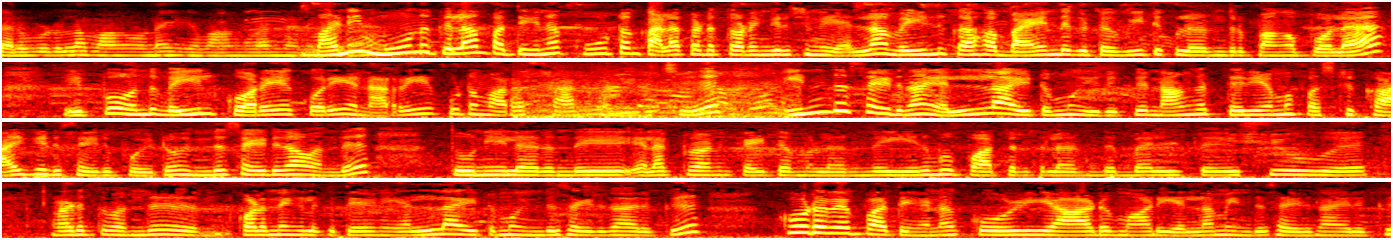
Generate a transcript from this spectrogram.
கருவாடுலாம் வாங்கணும்னா இங்கே வாங்கலாம்னு மணி மூணுக்கெல்லாம் பார்த்தீங்கன்னா கூட்டம் களைக்கட்ட தொடங்கிருச்சுங்க. எல்லாம் வெயிலுக்காக பயந்துகிட்டு வீட்டுக்குள்ளே இருந்திருப்பாங்க போல. இப்போ வந்து வெயில் குறைய குறைய நிறைய கூட்டம் வர ஸ்டார்ட் பண்ணிடுச்சு. இந்த சைடு தான் எல்லா ஐட்டமும் இருக்குது நாங்கள் தெரியாமல் ஃபர்ஸ்ட் காய்கறி சைடு போயிட்டோம். இந்த சைடு தான் வந்து துணியிலேருந்து எலக்ட்ரானிக் ஐட்டம்லேருந்து இரும்பு பாத்திரத்துலேருந்து பெல்ட்டு ஷூவு அடுத்து வந்து குழந்தைங்களுக்கு தேவையான எல்லா ஐட்டமும் இந்த சைடு தான் இருக்கு. கூடவே பாத்தீங்கன்னா கோழி ஆடு மாடு எல்லாமே இந்த சைடு தான் இருக்கு.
